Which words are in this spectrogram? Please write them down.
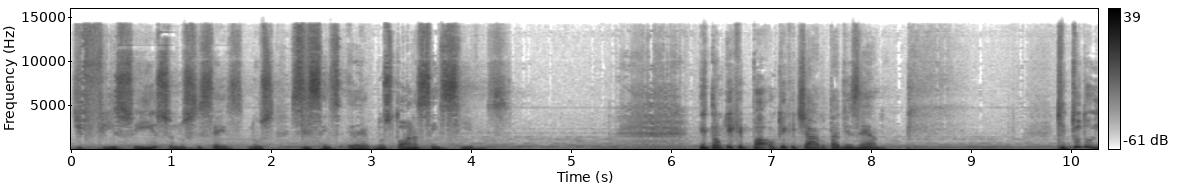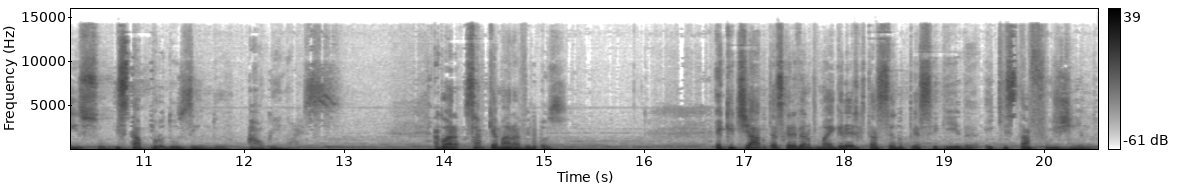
difícil. E isso nos, nos, se, é, nos torna sensíveis. Então o que, que, o que, que Tiago está dizendo? Que tudo isso está produzindo algo em nós. Agora, sabe o que é maravilhoso? É que Tiago está escrevendo para uma igreja que está sendo perseguida e que está fugindo.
